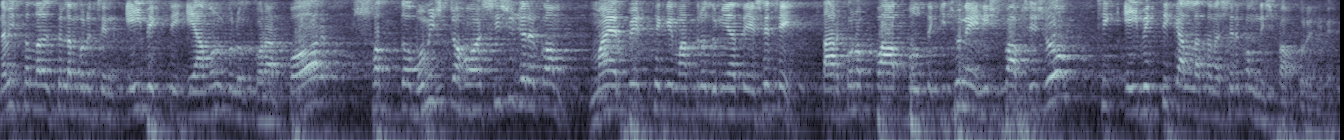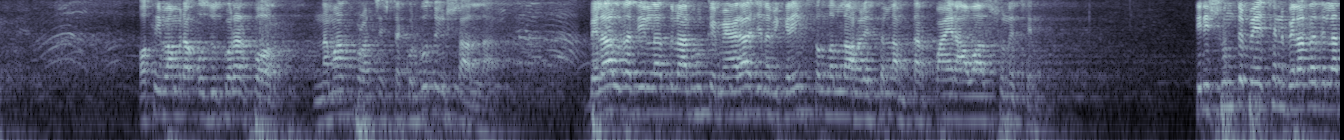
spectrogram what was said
নবী সাল্লাহ সাল্লাম বলেছেন, এই ব্যক্তি এই আমলগুলো করার পর সদ্য ভূমিষ্ঠ হওয়া শিশু যেরকম মায়ের পেট থেকে মাত্র দুনিয়াতে এসেছে, তার কোনো পাপ বলতে কিছু নেই, নিষ্পাপ শিশু, ঠিক এই ব্যক্তিকে আল্লাহ তালা সেরকম নিষ্পাপ করে দিবেন। অতএব আমরা অজু করার পর নামাজ পড়ার চেষ্টা করব তো ইনশাআল্লাহ। বেলাল রাদিল্লাহ আনহুকে মেয়ারাজ নবী করিম সাল্লাহ সাল্লাম তার পায়ের আওয়াজ শুনেছেন। তিনি শুনতে পেয়েছেন বেলাল রাদিল্লাহ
